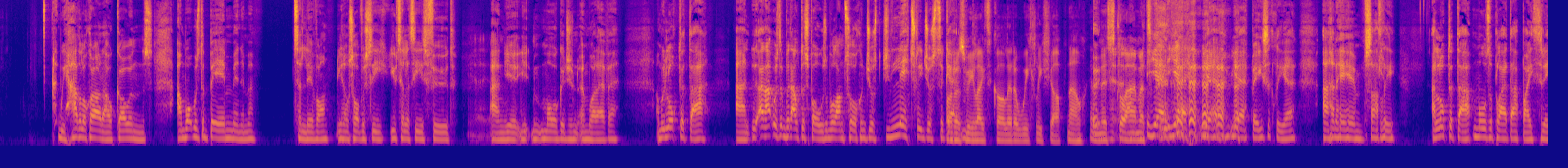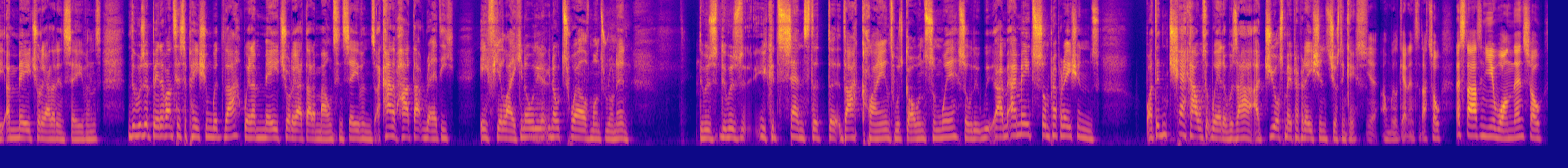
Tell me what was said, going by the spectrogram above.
we had a look at our outgoings and what was the bare minimum to live on. You know, so obviously utilities, food, and your, your mortgage and, and whatever. And we looked at that, and and that was without disposable. I'm talking just literally just to Or get. as we like to call it, a weekly shop now in this climate. yeah, yeah, yeah, yeah. Basically, yeah. And um, sadly, I looked at that, multiplied that by three, and made sure I had it in savings. There was a bit of anticipation with that, where I made sure I had that amount in savings. I kind of had that ready, if you like. You know, you know, twelve months running. There was, there was, you could sense that the, that client was going somewhere. So we, I, I made some preparations, but I didn't check out at where it was at. I just made preparations just in case. Yeah, and we'll get into that. So let's start in year one then. So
